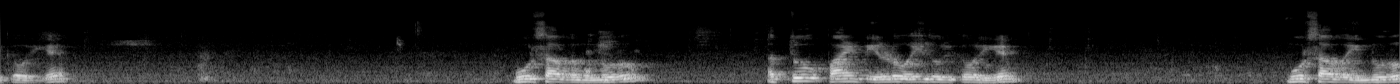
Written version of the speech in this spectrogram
ರಿಕವರಿಗೆ ಮೂರು ಸಾವಿರದ ಮುನ್ನೂರು ಹತ್ತು ಪಾಯಿಂಟ್ ಎರಡು ಐದು ರಿಕವರಿಗೆ ಮೂರು ಸಾವಿರದ ಇನ್ನೂರು.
